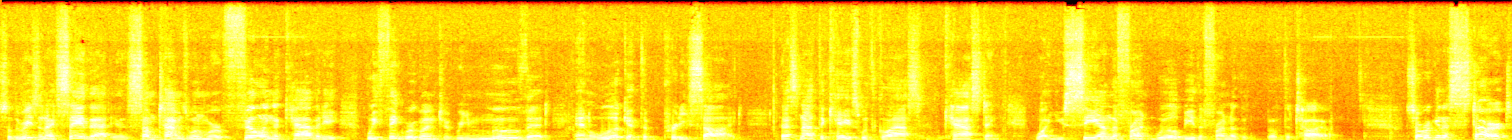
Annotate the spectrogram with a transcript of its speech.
So the reason I say that is sometimes when we're filling a cavity, we think we're going to remove it and look at the pretty side. That's not the case with glass casting. What you see on the front will be the front of the, of the tile. So we're going to start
